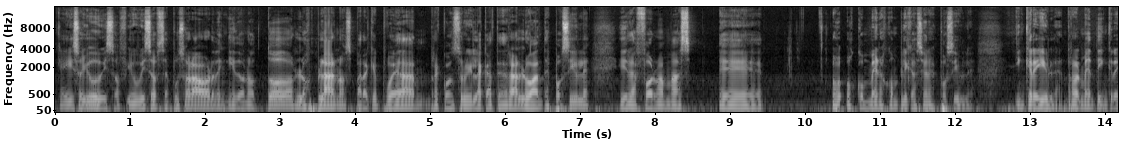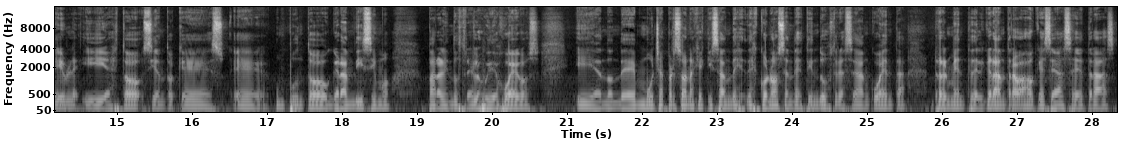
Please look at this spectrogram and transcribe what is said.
Que hizo Ubisoft? Ubisoft se puso a la orden y donó todos los planos para que puedan reconstruir la catedral lo antes posible y de la forma más eh, o, con menos complicaciones posible. Increíble, realmente increíble y esto siento que es eh, un punto grandísimo para la industria de los videojuegos y en donde muchas personas que quizás desconocen de esta industria se dan cuenta realmente del gran trabajo que se hace detrás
